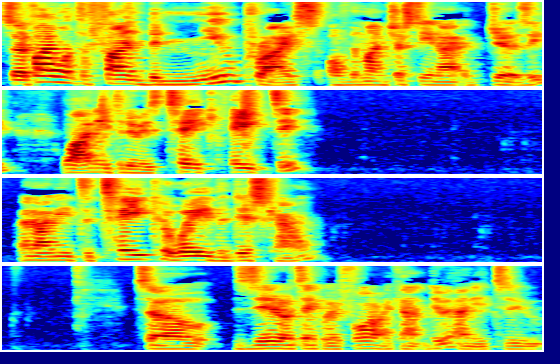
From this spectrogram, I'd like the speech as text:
So if I want to find the new price of the Manchester United jersey, what I need to do is take 80 and I need to take away the discount. So 0 take away 4, I can't do it. I need to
